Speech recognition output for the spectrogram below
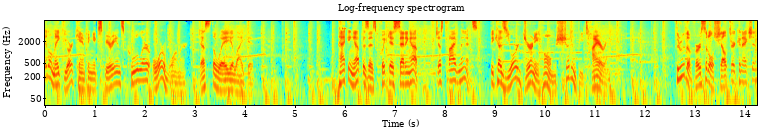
It'll make your camping experience cooler or warmer, just the way you like it. Packing up is as quick as setting up, just five minutes, because your journey home shouldn't be tiring. Through the versatile shelter connection,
